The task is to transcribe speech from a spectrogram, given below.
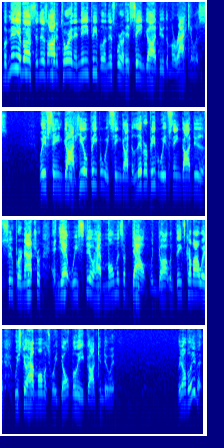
but many of us in this auditorium and many people in this world have seen God do the miraculous. We've seen God heal people. We've seen God deliver people. We've seen God do the supernatural. And yet we still have moments of doubt. When God, when things come our way, we still have moments where we don't believe God can do it. We don't believe it.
